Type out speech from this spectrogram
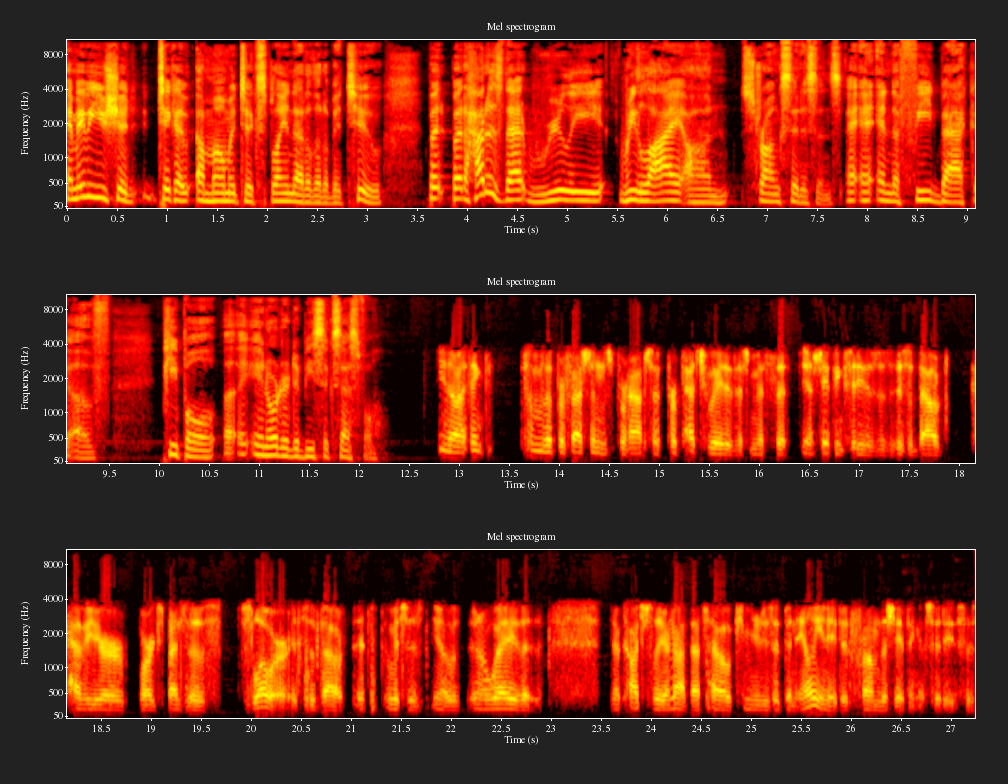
And maybe you should take a, a moment to explain that a little bit too. But but how does that really rely on strong citizens and, and the feedback of people uh, in order to be successful? You know, I think some of the professions perhaps have perpetuated this myth that you know, shaping cities is, is about heavier, more expensive, slower. It's about it's which is you know in a way that know consciously or not, that's how communities have been alienated from the shaping of cities. Is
